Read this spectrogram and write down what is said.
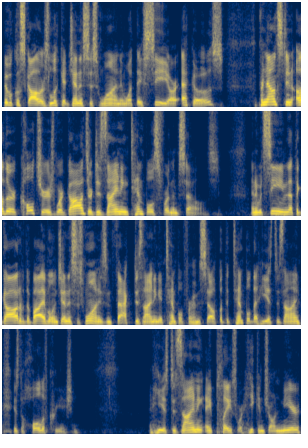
Biblical scholars look at Genesis 1, and what they see are echoes pronounced in other cultures where gods are designing temples for themselves. And it would seem that the God of the Bible in Genesis 1 is in fact designing a temple for himself, but the temple that he has designed is the whole of creation. And he is designing a place where he can draw near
